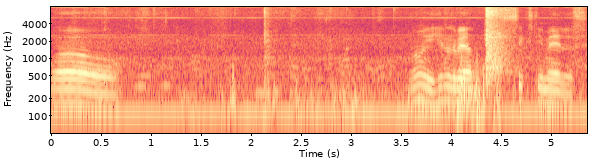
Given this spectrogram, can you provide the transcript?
Whoa. You hit it about 60 metres.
